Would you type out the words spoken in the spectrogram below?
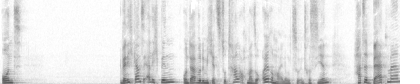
Und wenn ich ganz ehrlich bin, und da würde mich jetzt total auch mal so eure Meinung zu interessieren, hatte Batman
